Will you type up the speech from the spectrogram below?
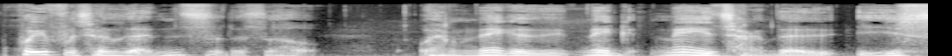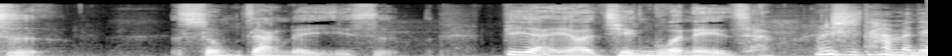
恢复成人子的时候，我想那个那个那一场的仪式，送葬的仪式。必然要经过那一层，那是他们的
